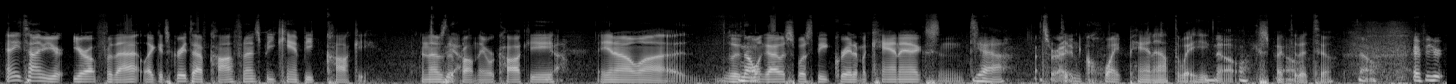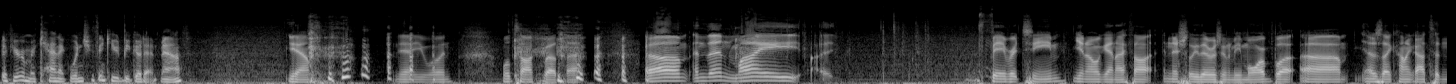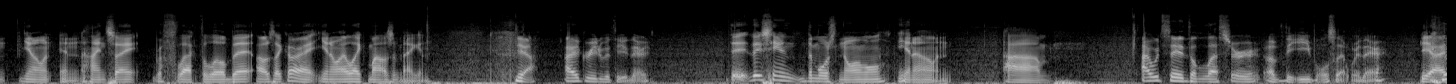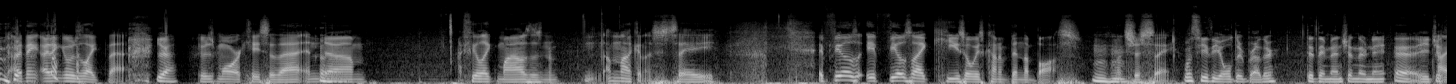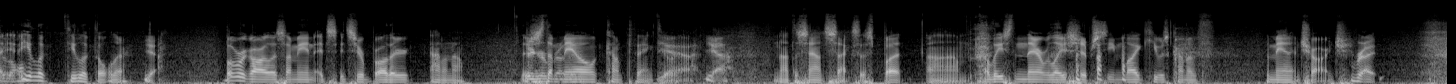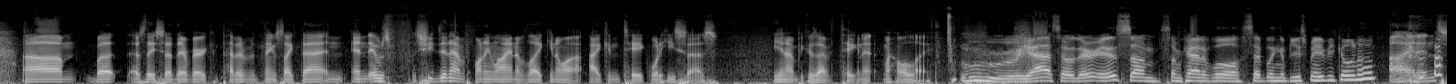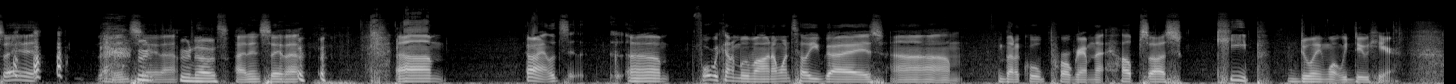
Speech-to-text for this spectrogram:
anytime you're you're up for that, like, it's great to have confidence, but you can't be cocky. And that was their Yeah. problem. They were cocky. Yeah. You know, uh, the No. one guy was supposed to be great at mechanics and Yeah, that's right. didn't quite pan out the way he no, expected no, it to. No. If you're if you're a mechanic, wouldn't you think you'd be good at math? Yeah. yeah, you would. We'll talk about that. Um, and then my uh, favorite team, you know, again, I thought initially there was going to be more, but um, as I kind of got to, you know, in, in hindsight, reflect a little bit, I was like, all right, you know, I like Miles and Megan. Yeah, I agreed with you there. They they seem the most normal, you know, and um, I would say the lesser of the evils that were there. yeah, I, I think I think it was like that. Yeah. It was more a case of that, and Uh-huh. um, I feel like Miles isn't. I'm not gonna say. It feels it feels like he's always kind of been the boss. Mhm. Let's just say. Was he the older brother? Did they mention their na- uh, ages at all? he looked he looked older. Yeah. But regardless, I mean, it's it's your brother. I don't know. There's Bigger just a brother. male kind of thing to it. yeah, yeah. Not to sound sexist, but um, at least in their relationship, seemed like he was kind of the man in charge. Right. Um, but as they said, they're very competitive and things like that. And and it was f- she did have a funny line of like, you know, I, I can take what he says, you know, because I've taken it my whole life. Ooh, yeah. So there is some some kind of little sibling abuse maybe going on. I didn't say it. I didn't say that. Who knows? I didn't say that. um, all right, let's. Um, before we kind of move on, I want to tell you guys um, about a cool program that helps us keep doing what we do here.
